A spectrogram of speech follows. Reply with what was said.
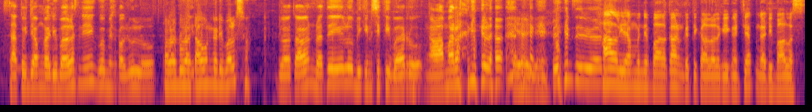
satu jam nggak dibales nih gue miss call dulu. Kalau dua tahun gak dibalas? Dua tahun berarti lu bikin CV baru, ngalamar lagi lah. Iya iya. bikin CV baru. Hal yang menyebalkan ketika lo lagi ngechat nggak dibales.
